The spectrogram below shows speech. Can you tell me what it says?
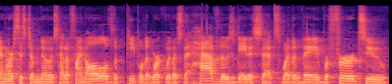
And our system knows how to find all of the people that work with us that have those data sets, whether they refer to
